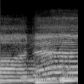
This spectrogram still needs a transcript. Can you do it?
Ben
